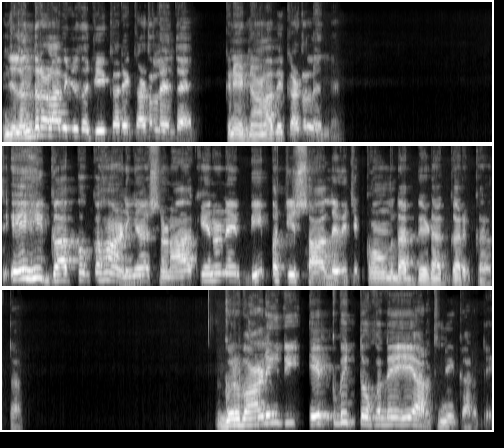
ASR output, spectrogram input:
ਜਲੰਧਰ ਵਾਲਾ ਵੀ ਜਦੋਂ ਜੀ ਕਰੇ ਕੱਢ ਲੈਂਦਾ ਹੈ, ਕੈਨੇਡਾ ਵਾਲਾ ਵੀ ਕੱਢ ਲੈਂਦਾ ਤੇ ਇਹੀ ਗੱਪ ਕਹਾਣੀਆਂ ਸੁਣਾ ਕੇ ਇਹਨਾਂ ਨੇ 20 25 ਸਾਲ ਦੇ ਵਿੱਚ ਕੌਮ ਦਾ ਬੇੜਾ ਗਰ ਕਰਤਾ। ਗੁਰਬਾਣੀ ਦੀ ਇੱਕ ਵੀ ਤੁਕ ਦੇ ਇਹ ਅਰਥ ਨਹੀਂ ਕਰਦੇ।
